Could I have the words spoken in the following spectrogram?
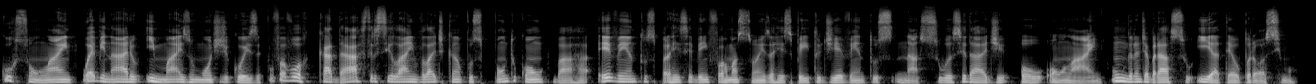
curso online, webinário e mais um monte de coisa. Por favor, cadastre-se lá em vladcampus.com/eventos para receber informações a respeito de eventos na sua cidade ou online. Um grande abraço e até o próximo.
